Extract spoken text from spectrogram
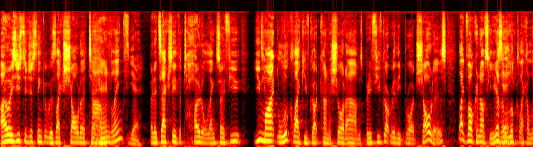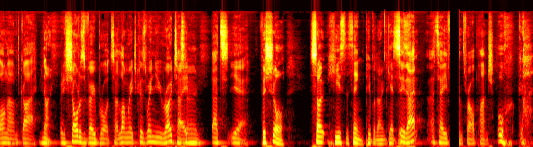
I always used to just think it was like shoulder to um, hand length. yeah. But it's actually the total length. So if you you might look like you've got kind of short arms, but if you've got really broad shoulders, like Volkanovski, he doesn't Yeah. look like a long armed guy. No. But his shoulders are very broad, so long reach. Because when you rotate, Turn. that's yeah. for sure. So here's the thing: people don't get See this. that? That's how you f***ing throw a punch. Oh god,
